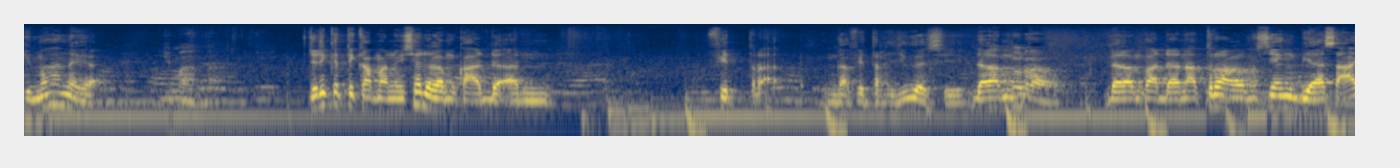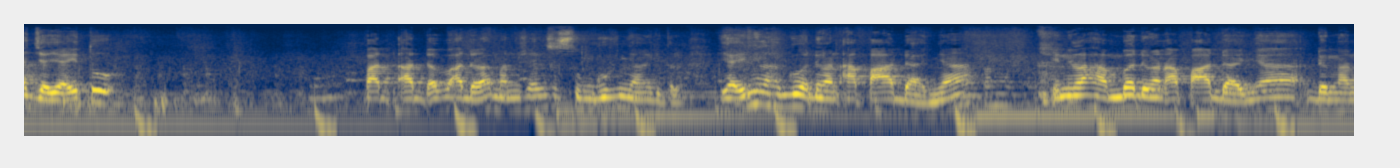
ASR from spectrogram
Gimana ya? gimana Jadi ketika manusia dalam keadaan fitrah, nggak fitrah juga sih. Dalam natural dalam keadaan natural, maksudnya yang biasa aja yaitu pad, ada adalah manusia yang sesungguhnya gitu loh. Ya inilah gue dengan apa adanya. Inilah hamba dengan apa adanya, dengan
